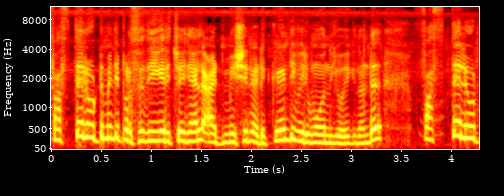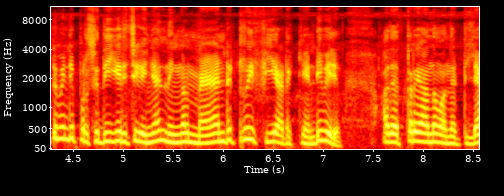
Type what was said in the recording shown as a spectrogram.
ഫസ്റ്റ് അലോട്ട്മെന്റ് പ്രസിദ്ധീകരിച്ചു കഴിഞ്ഞാൽ അഡ്മിഷൻ എടുക്കേണ്ടി വരുമോ എന്ന് ചോദിക്കുന്നുണ്ട്. ഫസ്റ്റ് അലോട്ട്മെന്റ് പ്രസിദ്ധീകരിച്ച് കഴിഞ്ഞാൽ നിങ്ങൾ മാൻഡറ്ററി ഫീ അടയ്ക്കേണ്ടി വരും. അത് എത്രയാണെന്ന് വന്നിട്ടില്ല.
